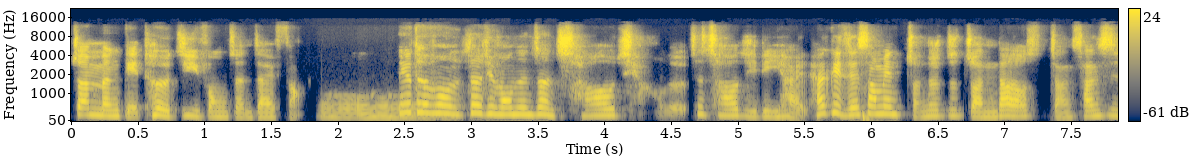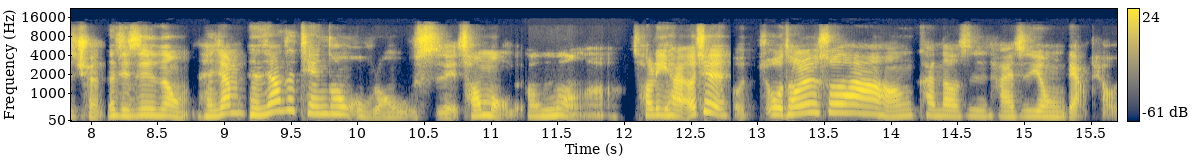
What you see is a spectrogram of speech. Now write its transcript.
专门给特技风筝在放。哦，那个特风特技风筝真的超强的，是超级厉害的，它可以在上面转转转转到转三四圈，而且是那种很像很像在天空舞龙舞狮诶，超猛的，好猛啊，超厉害。而且我我同学说他好像看到是他还是用两条，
